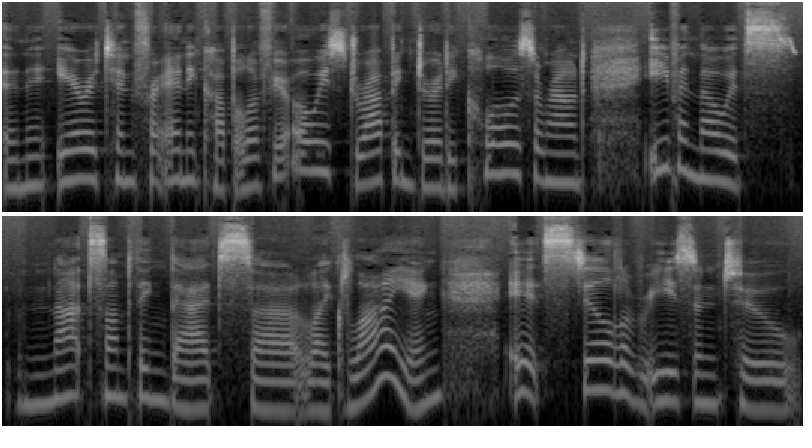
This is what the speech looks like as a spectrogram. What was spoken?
an irritant for any couple. If you're always dropping dirty clothes around, even though it's not something that's uh, like lying, it's still a reason to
